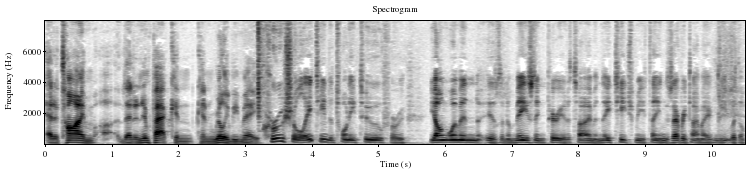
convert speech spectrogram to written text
at a time uh, that an impact can, can really be made. Crucial, 18 to 22 for young women is an amazing period of time and they teach me things every time I meet with them.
